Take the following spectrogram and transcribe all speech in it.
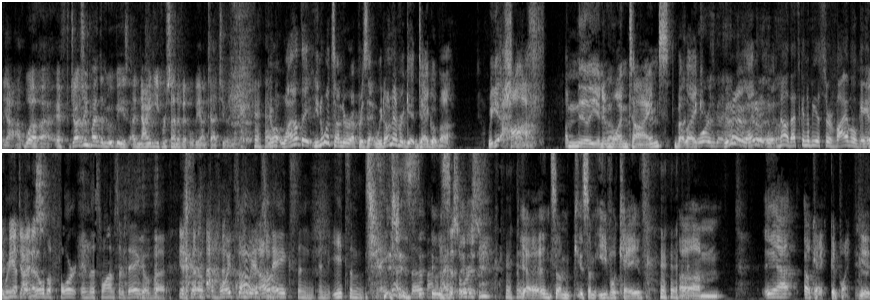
Yeah. Well, uh, if judging by the movies, a ninety percent of it will be on Tatooine. you know what? Why don't they? You know what's underrepresented? We don't ever get Dagobah. We get Hoth a million and one times, but What like war is gonna we don't- happen I with don't- No, that's going to be a survival game It'd where you be have to build a fort in the swamps of Dagobah. You got to avoid some weird know. snakes and, and eat some snakes and stuff. I don't know. Dinosaurs. yeah, in some some evil cave. Um, yeah. Okay. Good point. Yeah,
